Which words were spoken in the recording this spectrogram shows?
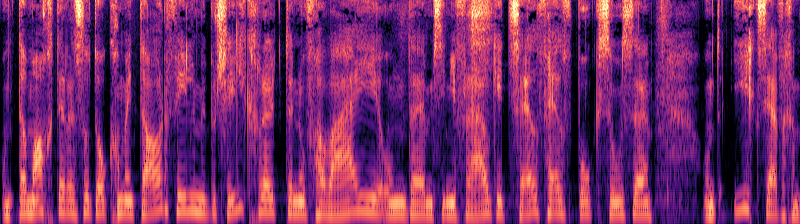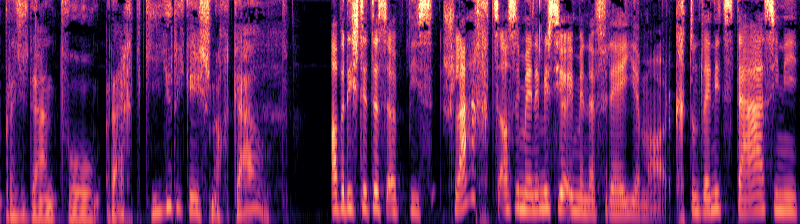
Und da macht er so Dokumentarfilm über Schildkröten auf Hawaii und ähm, seine Frau gibt Self-Help-Books raus. Und ich sehe einfach einen Präsident, der recht gierig ist nach Geld. Aber ist das etwas Schlechtes? Also ich meine, wir sind ja in einem freien Markt. Und wenn jetzt der seine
